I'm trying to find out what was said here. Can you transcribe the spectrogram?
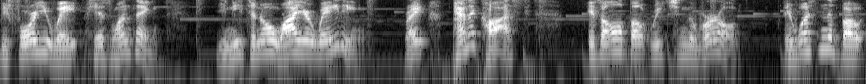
Before you wait, here's one thing you need to know why you're waiting, right? Pentecost is all about reaching the world. It wasn't about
